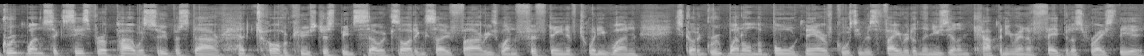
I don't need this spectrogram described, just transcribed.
Group 1 success for a Opawa Superstar, a dog who's just been so exciting so far. He's won 15 of 21. He's got a Group 1 on the board now. Of course, he was favourite in the New Zealand Cup and he ran a fabulous race there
